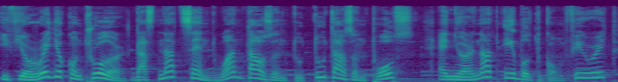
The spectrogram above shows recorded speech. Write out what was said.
If your radio controller does not send 1000 to 2000 pulse and you are not able to configure it,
